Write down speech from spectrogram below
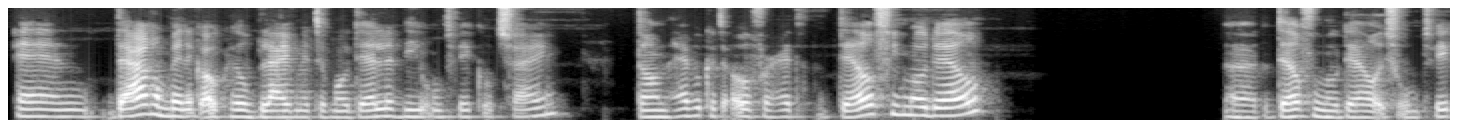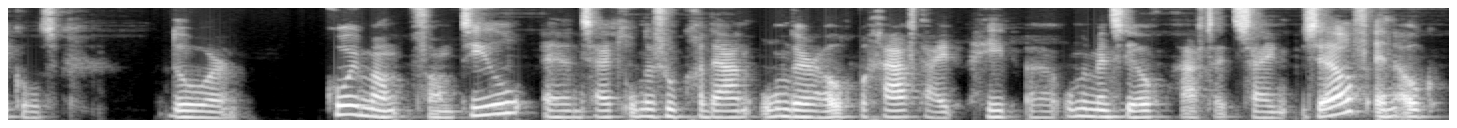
En daarom ben ik ook heel blij met de modellen die ontwikkeld zijn. Dan heb ik het over het Delphi-model. Uh, het Delphi-model is ontwikkeld door Kooiman van Tiel. En zij heeft onderzoek gedaan onder hoogbegaafdheid, uh, onder mensen die hoogbegaafdheid zijn zelf en ook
